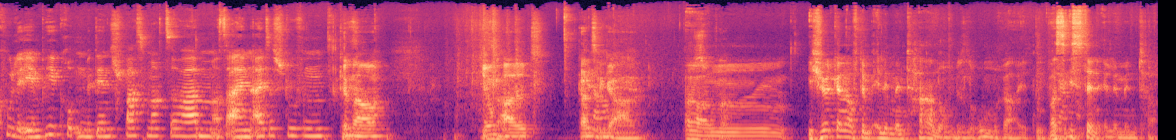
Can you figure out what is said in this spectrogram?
coole EMP-Gruppen, mit denen es Spaß macht zu haben, aus allen Altersstufen. Genau. Jung, alt, ganz Genau. egal. Ähm, ich würde gerne auf dem Elementar noch ein bisschen rumreiten. Was Ja. ist denn Elementar?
